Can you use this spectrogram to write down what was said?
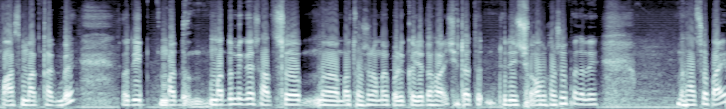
পাঁচ মার্ক থাকবে। যদি মাধ্য- মাধ্যমিকের সাতশো বা ছশো নম্বর পরীক্ষা যেটা হয় সেটা যদি ছশো পায় তাহলে সাতশো পাই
